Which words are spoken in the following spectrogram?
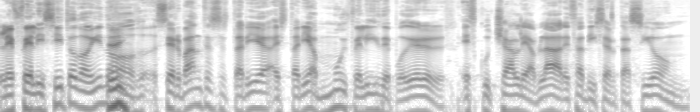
Le felicito, Doino. Cervantes estaría, estaría muy feliz de poder escucharle hablar esa disertación.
